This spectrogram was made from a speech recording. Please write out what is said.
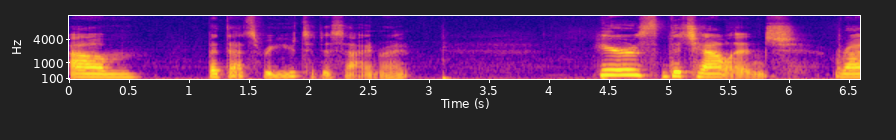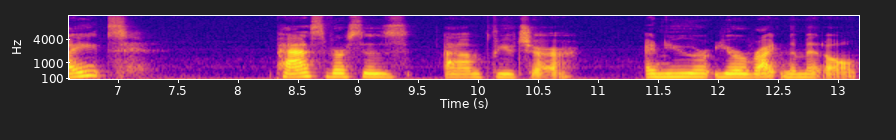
um but that's for you to decide right here's the challenge right past versus um, future and you're you're right in the middle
